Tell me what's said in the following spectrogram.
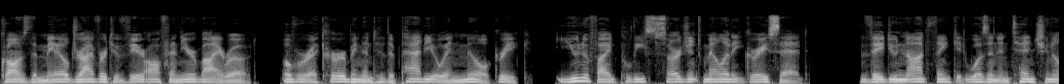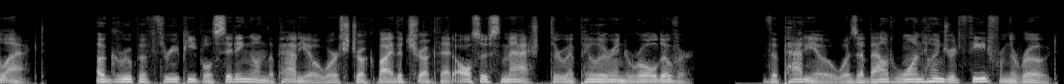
caused the male driver to veer off a nearby road, over a curb and into the patio in Millcreek. Unified Police Sergeant Melody Gray said. They do not think it was an intentional act. A group of three people sitting on the patio were struck by the truck that also smashed through a pillar and rolled over. The patio was about 100 feet from the road,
